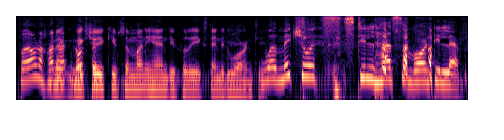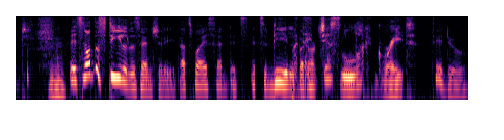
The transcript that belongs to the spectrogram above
For around 100, make, make sure you keep some money handy for the extended warranty. Well, make sure it still has some warranty left. Mhm. It's not the steal of the century. That's why I said it's it's a deal, but but, they not, just look great. they do.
